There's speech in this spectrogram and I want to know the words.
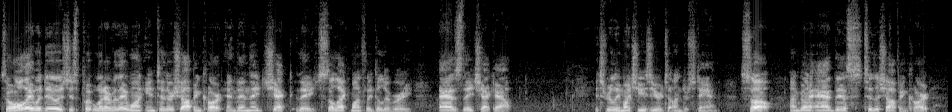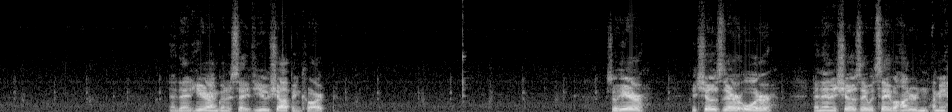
So all they would do is just put whatever they want into their shopping cart and then they check, they select monthly delivery as they check out. It's really much easier to understand. So I'm going to add this to the shopping cart. And then here I'm going to say view shopping cart. So here it shows their order and then it shows they would save a hundred I mean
